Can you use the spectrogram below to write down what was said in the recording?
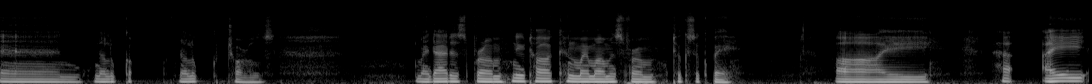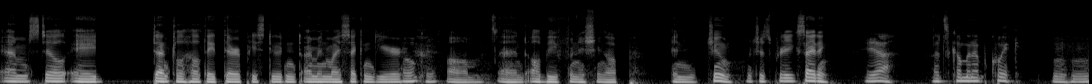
and Naluk Naluk Charles. My dad is from Newtok and my mom is from Toksook Bay. I ha- I am still a dental health aid therapy student. I'm in my second year. Okay. Um, and I'll be finishing up in June, which is pretty exciting. Yeah, that's coming up quick. Mm-hmm.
